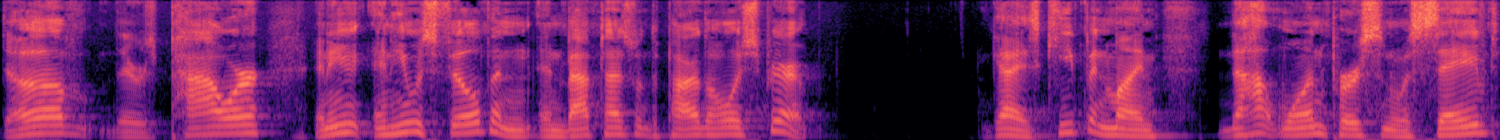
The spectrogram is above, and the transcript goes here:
Dove, there's power, and he and he was filled and, and baptized with the power of the Holy Spirit. Guys, keep in mind, not one person was saved,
